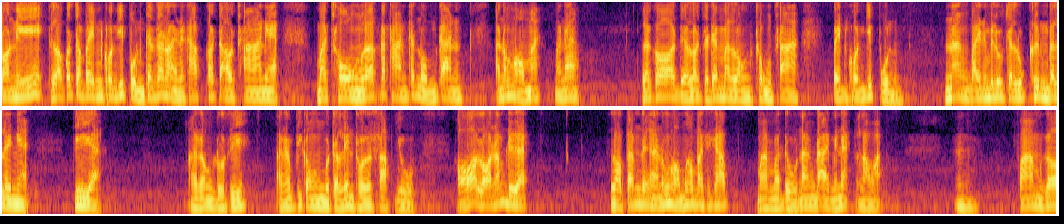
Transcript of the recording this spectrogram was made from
ตอนนี้เราก็จะเป็นคนญี่ปุ่นกันซะหน่อยนะครับ ก็จะเอาชาเนี่ย มาชงแล้วก็ทานขนมกันอาน้องหอมมามานั่งแล้วก็เดี๋ยวเราจะได้มาลองชงชาเป็นคนญี่ปุ่น นั่งไปนี่ไม่รู้จะลุกขึ้นไปเลยเนี่ย พี่อะลองดูสิอันนั้นพี่ก้องหมดแต่เล่นโทรศัพท์อยู่อ๋อรอน้ำเดือดรอแป๊บหนึ่งอะน้องหอมเข้ามาสิครับ มามาดูนั่งได้ไหมเนี่ยเราอะอฟ้ามันก็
